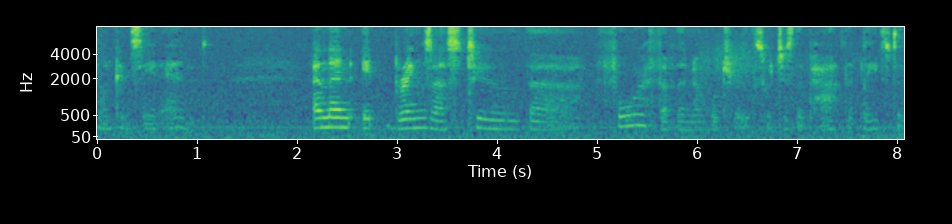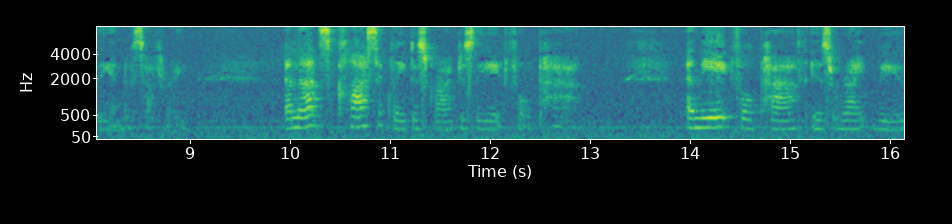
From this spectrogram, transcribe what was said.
one can see it end. And then it brings us to the fourth of the Noble Truths, which is the path that leads to the end of suffering. And that's classically described as the Eightfold Path. And the Eightfold Path is right view,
